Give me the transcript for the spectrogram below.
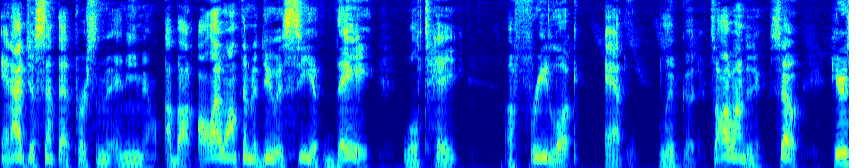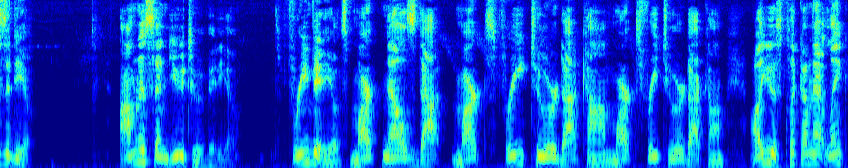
And I've just sent that person an email about all I want them to do is see if they will take a free look at Live Good. That's all I wanted to do. So here's the deal. I'm going to send you to a video. Free video. It's marknells.marksfreetour.com, marksfreetour.com. All you do is click on that link,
